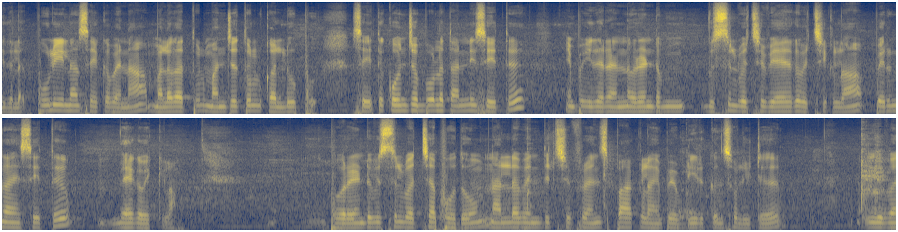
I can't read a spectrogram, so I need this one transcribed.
இதில் புளியெலாம் சேர்க்க வேணாம். மிளகாத்தூள் மஞ்சத்தூள் கல் உப்பு சேர்த்து கொஞ்சம் போல் தண்ணி சேர்த்து இப்போ இதை ரெண்டு ரெண்டு விசில் வச்சு வேக வச்சுக்கலாம். பெருங்காயம் சேர்த்து வேக வைக்கலாம். இப்போது ரெண்டு விசில் வச்சா போதும். நல்லா வெந்துடுச்சு ஃப்ரெண்ட்ஸ் பார்க்கலாம் இப்போ எப்படி இருக்குதுன்னு சொல்லிட்டு. இது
